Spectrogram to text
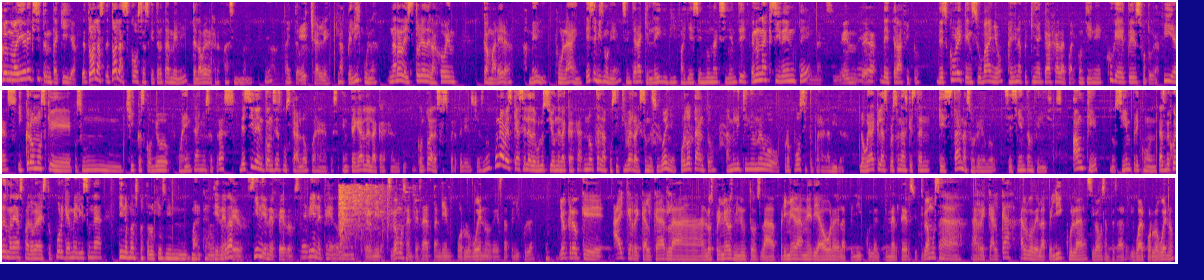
Con mayor éxito en taquilla. De todas las de todas las cosas que trata Meli, te la voy a dejar fácil, mano. ¿eh? Ahí te va. Échale. La película narra la historia de la joven camarera Amelie Pauline. Ese mismo día se entera que Lady D fallece en un accidente, en un accidente Un accidente. de tráfico. Descubre que en su baño hay una pequeña caja la cual contiene juguetes, fotografías y cromos que pues un chico escondió 40 años atrás. Decide entonces buscarlo para pues entregarle la caja con todas sus pertenencias, ¿no? Una vez que hace la devolución de la caja, nota la positiva reacción de su dueño. Por lo tanto, Amelie tiene un nuevo propósito para la vida. Lograr que las personas que están, que están a su alrededor se sientan felices. Aunque no siempre con las mejores maneras para lograr esto, porque Amelie es una tiene unas patologías bien marcadas, Tiene ¿verdad? pedos. Tiene, Tiene pedos. eh, viene pedo. Pero mira, si vamos a empezar también por lo bueno de esta película, yo creo que hay que recalcar la, los primeros minutos, la primera media hora de la película, el primer tercio. Si vamos a, a recalcar algo de la película, si vamos a empezar igual por lo bueno,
